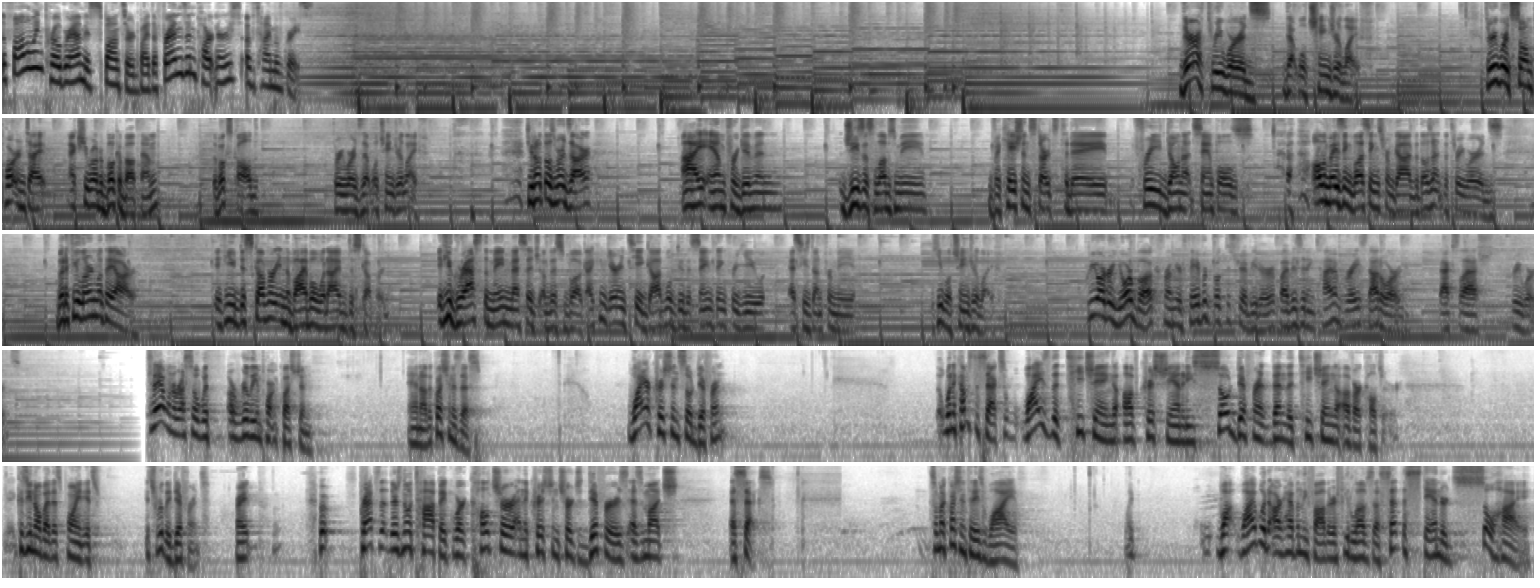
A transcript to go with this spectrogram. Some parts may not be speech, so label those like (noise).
The following program is sponsored by the friends and partners of Time of Grace. There are three words that will change your life. Three words so important, I actually wrote a book about them. The book's called Three Words That Will Change Your Life. (laughs) Do you know what those words are? I am forgiven. Jesus loves me. Vacation starts today. Free donut samples. (laughs) All amazing blessings from God, but those aren't the three words. But if you learn what they are, if you discover in the Bible what I've discovered, if you grasp the main message of this book, I can guarantee God will do the same thing for you as He's done for me. He will change your life. Pre order your book from your favorite book distributor by visiting timeofgrace.org backslash three words. Today, I want to wrestle with a really important question. And uh, the question is this Why are Christians so different? When it comes to sex, why is the teaching of Christianity so different than the teaching of our culture? Because you know by this point, it's, it's really different, right? But perhaps there's no topic where culture and the Christian church differs as much as sex. So, my question today is why? Like, why, why would our Heavenly Father, if He loves us, set the standard so high?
